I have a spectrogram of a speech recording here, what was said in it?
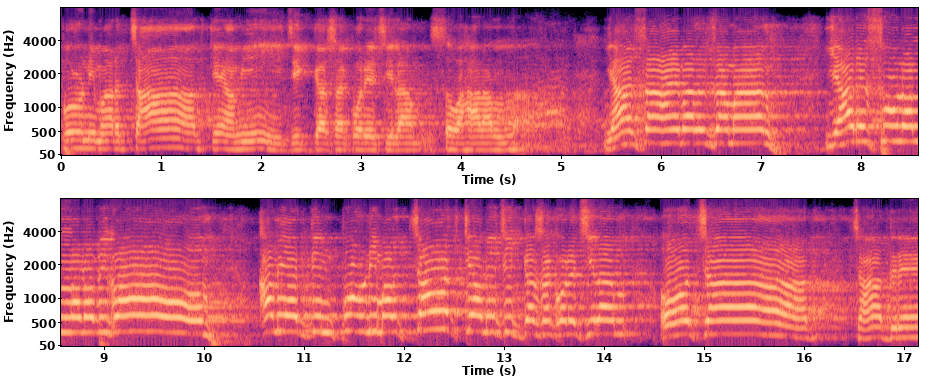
পূর্ণিমার চাঁদকে আমি জিজ্ঞাসা করেছিলাম সোহার আল্লাহ ইয়া সাহেব আল জামাল আমি একদিন পূর্ণিমার চাঁদকে আমি জিজ্ঞাসা করেছিলাম, ও চাঁদ চাঁদ রে,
